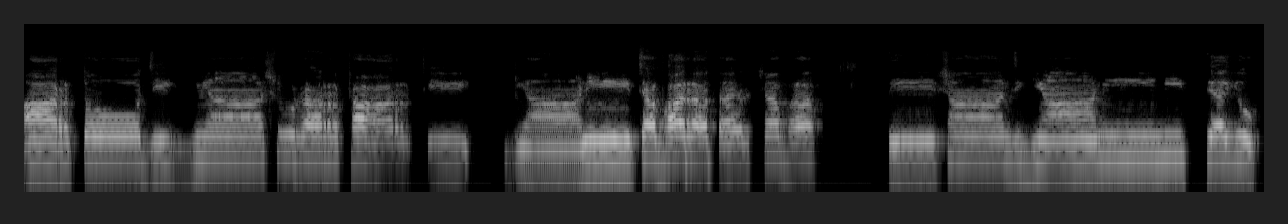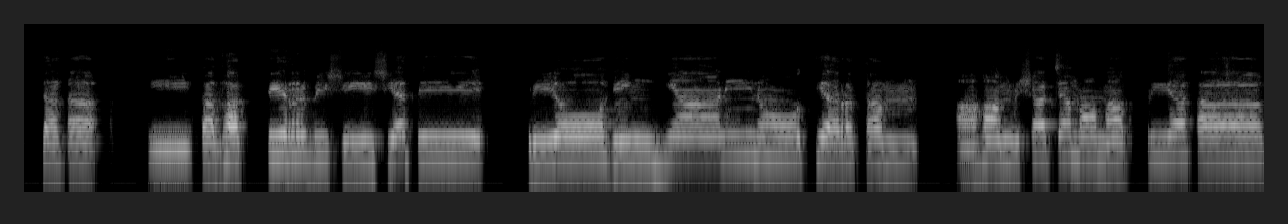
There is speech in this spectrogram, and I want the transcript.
आर्तो जिज्ञासुरर्थार्थी। ज्ञानी च भरतर्षभ तेषां ज्ञानी नित्ययुक्तः। एकभक्तिर्विशिष्यते। प्रियो हि ज्ञानिनोत्यर्थम् अहं स च मम प्रियः।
